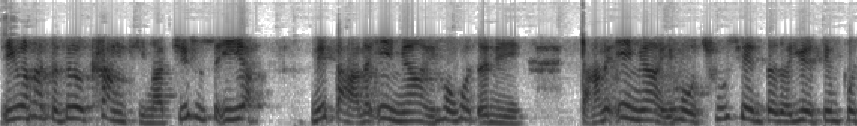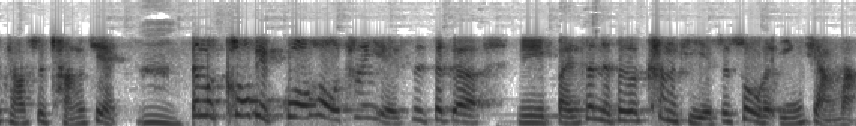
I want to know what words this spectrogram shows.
因为它的这个抗体嘛，其实是一样。你打了疫苗以后，或者你打了疫苗以后出现这个月经不调是常见。嗯。那么 COVID 过后，它也是这个你本身的这个抗体也是受了影响嘛，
